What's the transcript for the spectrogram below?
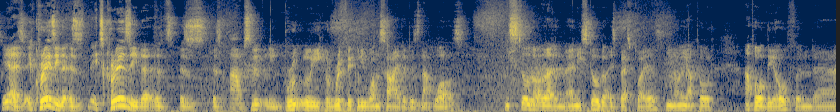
So yeah, it's, it's crazy that as it's crazy that as, as as absolutely brutally horrifically one-sided as that was, he's still got 11 men. He's still got his best players. You know, he upload, upload the Ulf and uh,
